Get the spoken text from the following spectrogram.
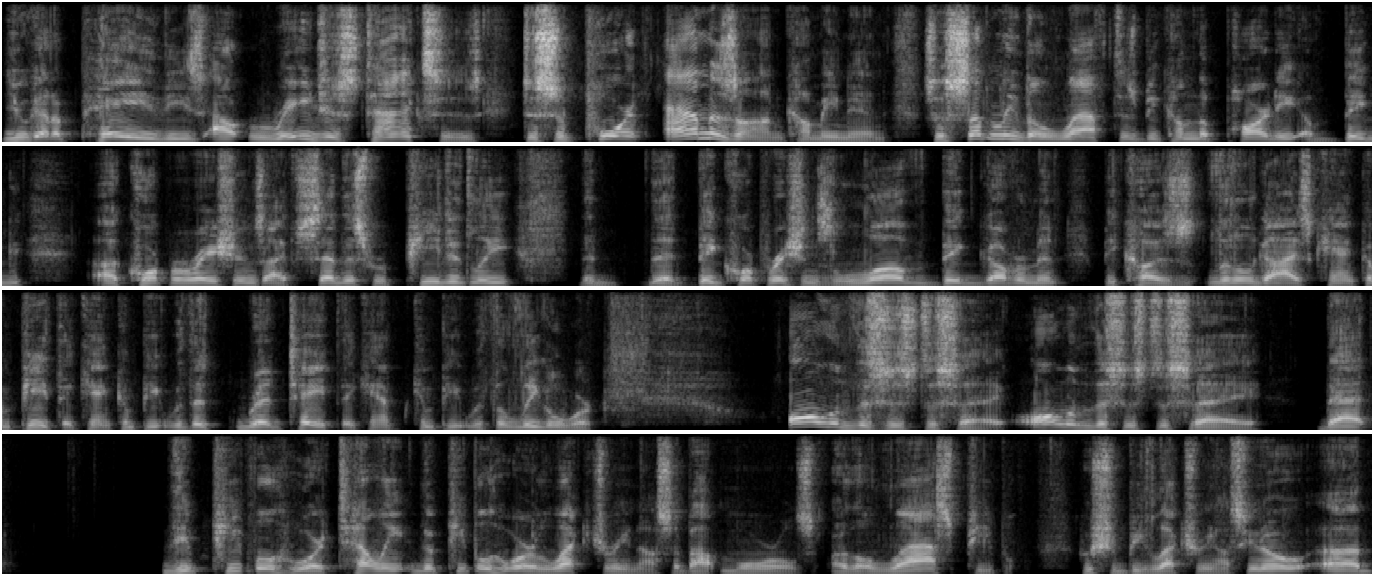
you got to pay these outrageous taxes to support Amazon coming in. So suddenly the left has become the party of big uh, corporations. I've said this repeatedly that, that big corporations love big government because little guys can't compete. They can't compete with the red tape. They can't compete with the legal work. All of this is to say, all of this is to say that the people who are telling, the people who are lecturing us about morals are the last people who should be lecturing us. You know, uh,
